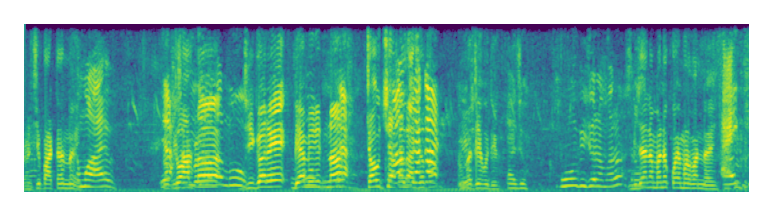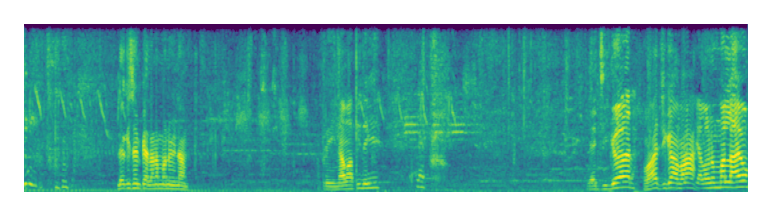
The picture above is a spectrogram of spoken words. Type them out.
રણશી પાર્ટનર નહીં. હું આવ્યો તો આપણે જીગરે બે મિનિટ ના ચૌદ સેકન્ડ રાખ્યો હતો જે સુધી હાજો હું બીજો નંબર બીજા નંબરને કોઈ મળવાનું નહીં. છે પહેલા નંબરનું ઇનામ. આપણે ઇનામ આપી દઈએ. લે જીગર. વાહ જીગા વાહ. પહેલો નંબર લાયો.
